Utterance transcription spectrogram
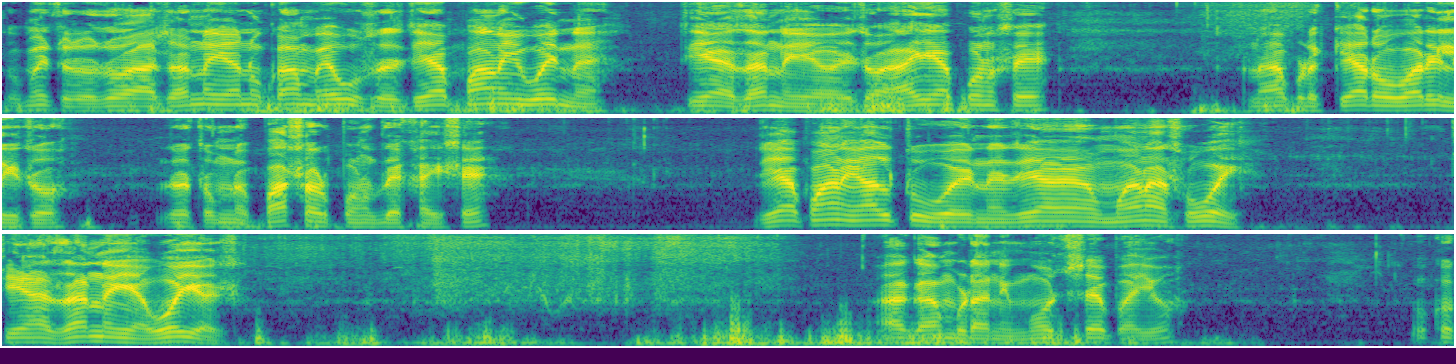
તો મિત્રો, જો આ જાનૈયાનું કામ એવું છે, જ્યાં પાણી હોય ને, ત્યાં જાનૈયા હોય. જો અહીંયા પણ છે, અને આપણે ક્યારો વારી લીધો. જો તમને પાછળ પણ દેખાય છે. જ્યાં પાણી હાલતું હોય ને, જ્યાં માણસ હોય, ત્યાં જાનૈયા હોય જ. આ ગામડાની મોજ છે, ભાઈઓ. કોઈ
